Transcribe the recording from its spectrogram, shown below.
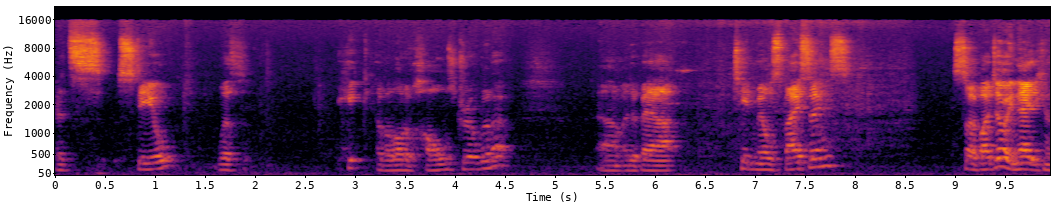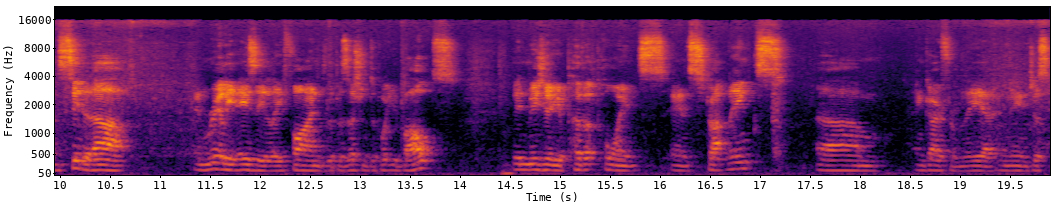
It's steel with heck of a lot of holes drilled in it um, at about 10 mil spacings. So by doing that you can set it up and really easily find the position to put your bolts. Then measure your pivot points and strut lengths um, and go from there and then just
